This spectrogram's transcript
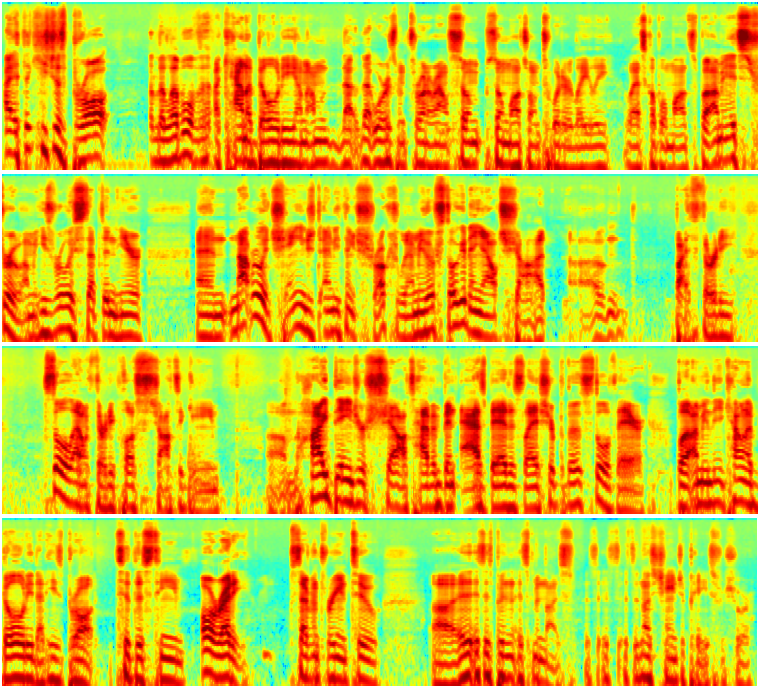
I think he's just brought the level of accountability. I mean, I'm, that that word's been thrown around so so much on Twitter lately, the last couple of months. But I mean, it's true. I mean, he's really stepped in here and not really changed anything structurally. I mean, they're still getting outshot um, by 30, still allowing 30 plus shots a game. Um, high danger shots haven't been as bad as last year, but they're still there. But I mean, the accountability that he's brought to this team already, seven three and two, uh, it, it's been it's been nice. It's, it's it's a nice change of pace for sure.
